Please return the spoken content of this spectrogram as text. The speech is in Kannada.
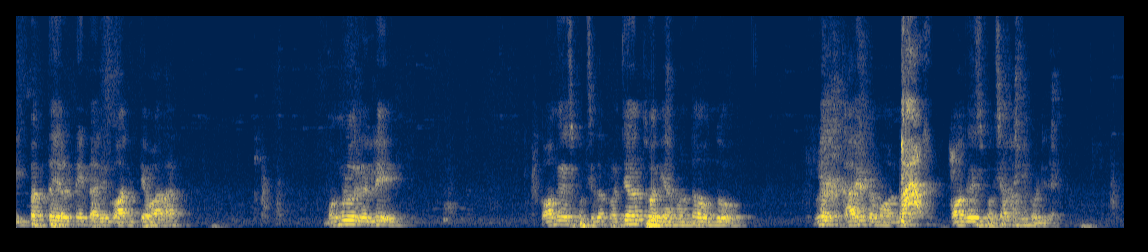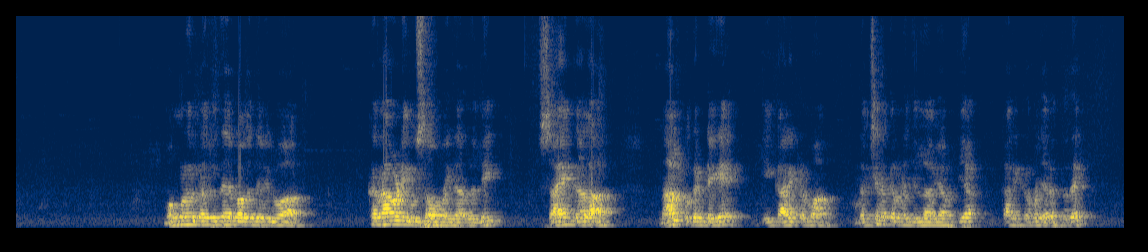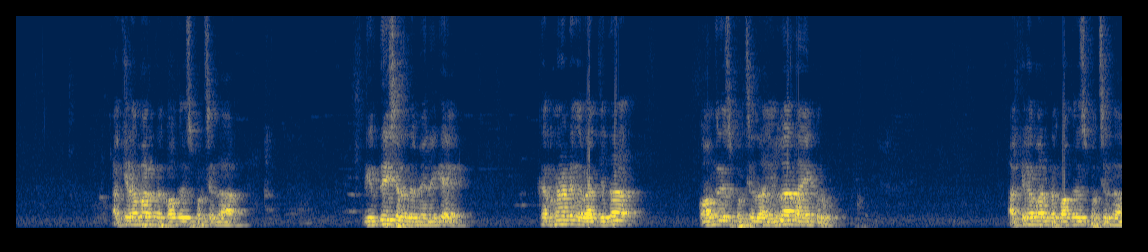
ಇಪ್ಪತ್ತ ಎರಡನೇ ತಾರೀಕು ಆದಿತ್ಯವಾರ ಮಂಗಳೂರಿನಲ್ಲಿ ಕಾಂಗ್ರೆಸ್ ಪಕ್ಷದ ಪ್ರಜಾಧ್ವನಿ ಅನ್ನುವಂತ ಒಂದು ಬೃಹತ್ ಕಾರ್ಯಕ್ರಮವನ್ನು ಕಾಂಗ್ರೆಸ್ ಪಕ್ಷ ಹಮ್ಮಿಕೊಂಡಿದೆ. ಮಂಗಳೂರಿನ ಹೃದಯ ಭಾಗದಲ್ಲಿರುವ ಕರಾವಳಿ ಉತ್ಸವ ಮೈದಾನದಲ್ಲಿ ಸಾಯಂಕಾಲ ನಾಲ್ಕು ಗಂಟೆಗೆ ಈ ಕಾರ್ಯಕ್ರಮ, ದಕ್ಷಿಣ ಕನ್ನಡ ಜಿಲ್ಲಾ ವ್ಯಾಪ್ತಿಯ ಕಾರ್ಯಕ್ರಮ ಜರುಗುತ್ತದೆ ಅಖಿಲ ಭಾರತ ಕಾಂಗ್ರೆಸ್ ಪಕ್ಷದ ನಿರ್ದೇಶನದ ಮೇರೆಗೆ ಕರ್ನಾಟಕ ರಾಜ್ಯದ ಕಾಂಗ್ರೆಸ್ ಪಕ್ಷದ ಎಲ್ಲ ನಾಯಕರು, ಅಖಿಲ ಭಾರತ ಕಾಂಗ್ರೆಸ್ ಪಕ್ಷದ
